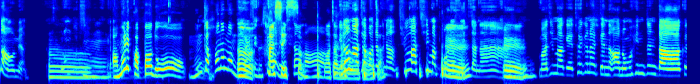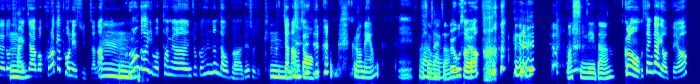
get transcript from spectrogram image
번도 안 오면. 음, 아무리 바빠도 문자 음. 하나만 보낼 응, 수 있는 할 시간이 수 있어. 있잖아. 맞아, 맞아. 일어나자마자 맞아. 그냥 주 아침만 보낼 수 응. 있잖아. 응. 음. 마지막에 퇴근할 때는 아 너무 힘든다. 그래도 음. 잘 자. 막 그렇게 보낼 수 있잖아. 음. 그런 거 못하면 조금 힘든다고 봐야 돼 솔직히. 음. 않아? 맞아. 그러네요. 네. 맞아, 맞아요. 맞아. 왜 웃어요? 맞습니다. 그럼 생각이 어때요?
